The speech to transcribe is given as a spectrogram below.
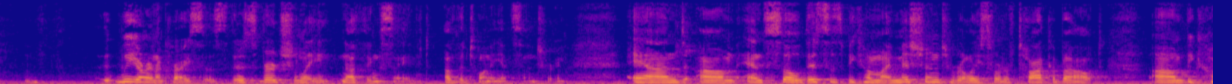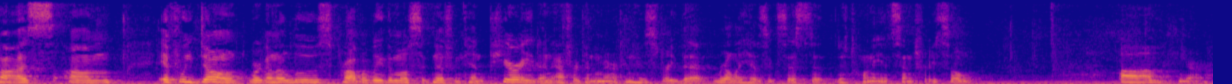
we are in a crisis. There's virtually nothing saved of the 20th century. And, um, and so this has become my mission to really sort of talk about um, because um, if we don't, we're going to lose probably the most significant period in African American history that really has existed the 20th century. So, um, here.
